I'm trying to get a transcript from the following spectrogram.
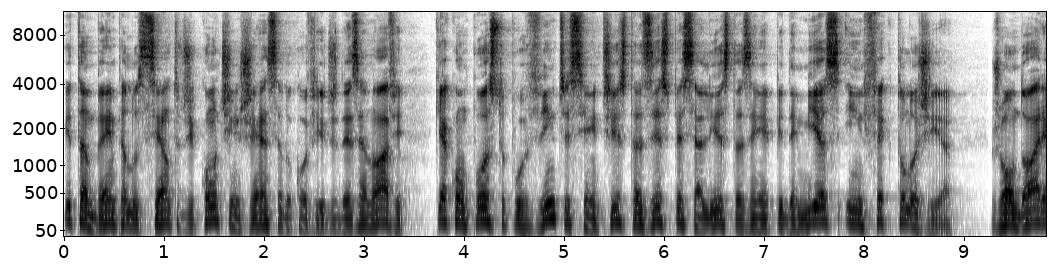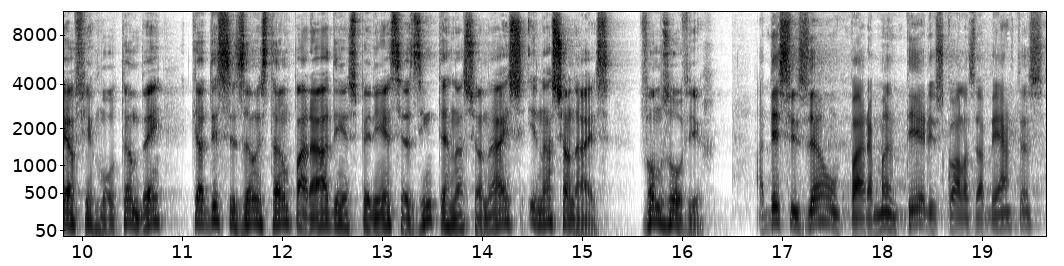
e também pelo Centro de Contingência do Covid-19, que é composto por 20 cientistas especialistas em epidemias e infectologia. João Dória afirmou também que a decisão está amparada em experiências internacionais e nacionais. Vamos ouvir. A decisão para manter escolas abertas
